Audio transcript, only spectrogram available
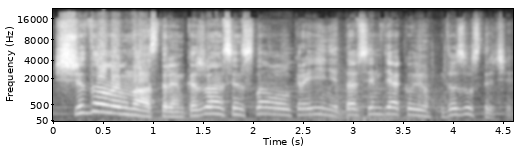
чудовим настроєм. Кажу вам всім слава Україні та всім дякую. До зустрічі.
